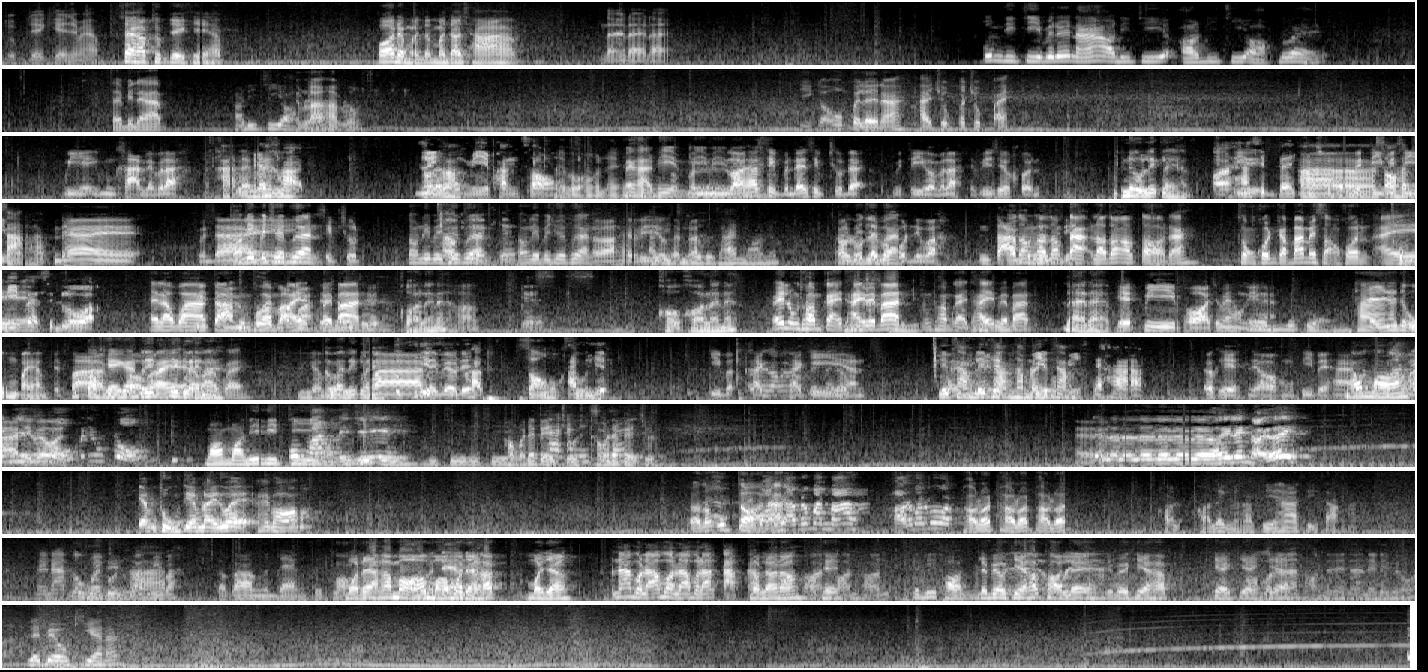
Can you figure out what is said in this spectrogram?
จุ๊บ JK ใช่ไหมครับ ใช่ครับชุบ JK ครับ เพราะว่าเดี๋ยวมันจะมันจะช้าครับ ได้ได้ได้อุ้มดีจีไปด้วยนะ เอาดีจีเอาดีจีออกด้วย ใส่บินเลยครับเอาดีจีออกเรียบร้อยครับลุงจีก็อุ้มไปเลยนะ ใครชุบก็ชุบไปมีมึงขาดเลยปะล่ะขาดอะไรไหมลุง เหล็กผมมีพันสองให้บอกเอาได้ไม่ขาดพี่ มันมีมีร้อยห้าสิบมันได้สิบชุดอะวิตีก่อนไหมล่ะเดี๋ยวพี่ช่วยคนพี่โนเล็กเลยครับร้อยห้าสิบได้กี่ชุดไปตีสองไปสามตีสามครับมันได้ มันได้ต้องรีบไปช่วยเพื่อนสิบชุด ต้องรีบไปช่วยเพื่อนโอเคโอเคต้องรีบไปช่วยเพื่อนเออให้พี่เอาช่วยดีคนจีวะคนสุดท้ายหมอเนอะเอารถอะไรมาขนดีวะมึงตามเราต้องคนเรานต้องดิตาเราต้องเอาต่อนะ ส่งคนกลับบ้านไปสองคนไอผมมีแปดสิบโลอะไอลาวาพี่ตามลุงทอมไปพวกแบบว่าไปบ้านเดี๋ยวขออะไรนะครับขอขออะไรนะเอ้ยลุงทอมไก่ไทยไปบ้านลุงทอมไก่ไทยไปบ้าน ได้ได้ครับ เพชรมีพอใช่ไหมของเองเพิ่มอะลูกหลงไทยน่าจะอุ้มไปครับเพชรฟ้าโอเคกันเลขไปเลขอะไรลาวานะไปเอาไว้เลขอะไรมาเลเวลดิสองหกศูนย์กี่บใครใครกี่อันรีบทำรีบทำทำอะไรรีบทมีแค่ห้าโอเค เดี๋ยวเอาของพี่ไปห้าหมอหมอ มาเลเวลอะไม่ได้ลูกหลง หมอหมอนี่ดีพวจีกหมมัอนนี่ DG ดีจี ดีจีดีจีำเขาไม่ได้เปลี่ยนชุดเขาไม่ได้เปลี่ยนชุดเออเร็วเร็วเร็วเร็วเร็วเร็วให้เร่งหน่อยเอ้ยเตรียมถุงเตรียมอะไรด้วย ให้พร้อม เราต้องอุ้มต่อนะเอาน้ำมันมาเผาน้ำมันหมดเผารถเผารถเผารถขอขอเลขนะครับพี่ห้าสี่สามครับในหน้าตู้มีคนว่ามีปะแล้วก็เงินแดงซื้อถุงหมดยังครับหมอหมอหมดยังครับหมดยังหน้าหมดแล้วหมดแล้วหมดแล้วกลับหมดแล้วเนอะโอเคถอนถอนเจนนี่ถอนเรเบลเคลียร์ครับถอนเลยเรเบลเคลียร์ครับเคลียร์เคลียร์หเคมดลียแล้วร์ถอนได้เลยนะในเลเวลอะเลเบลเคลียร์นะ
